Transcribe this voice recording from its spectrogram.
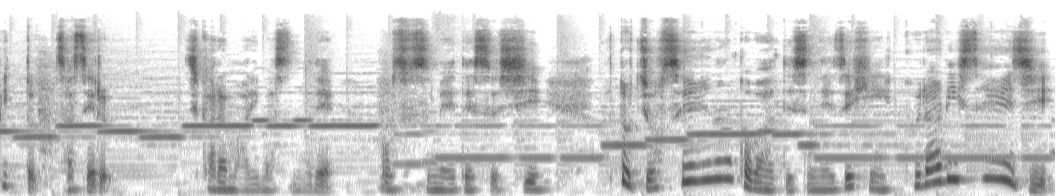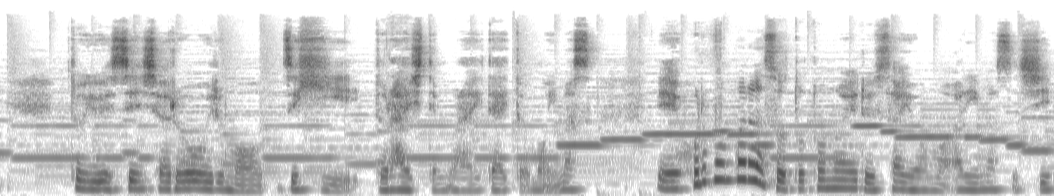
ピッとさせる力もありますので、おすすめですし、あと女性なんかはですね、ぜひクラリセージというエッセンシャルオイルもぜひトライしてもらいたいと思います。えー、ホルモンバランスを整える作用もありますし、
